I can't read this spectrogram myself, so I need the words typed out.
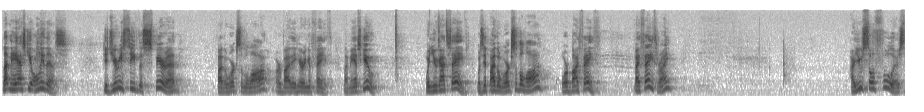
Let me ask you only this Did you receive the Spirit by the works of the law or by the hearing of faith? Let me ask you. When you got saved, was it by the works of the law or by faith? By faith, right? Are you so foolish,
